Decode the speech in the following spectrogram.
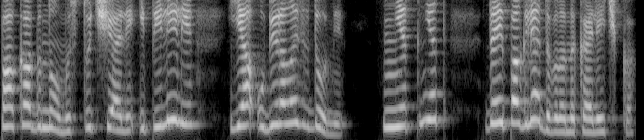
Пока гномы стучали и пилили, я убиралась в доме. Нет-нет, да и поглядывала на колечко.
